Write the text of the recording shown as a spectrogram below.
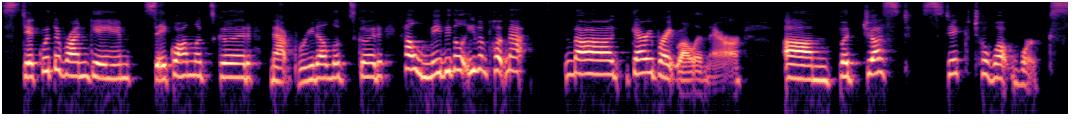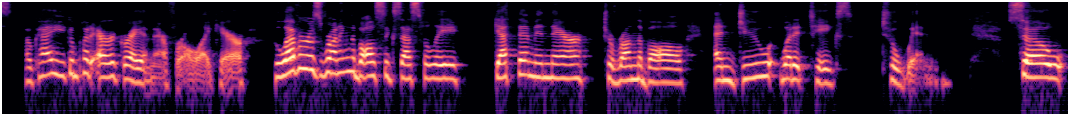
stick with the run game. Saquon looks good. Matt Breida looks good. Hell, maybe they'll even put Matt uh, Gary Brightwell in there. Um, but just stick to what works. Okay. You can put Eric Gray in there for all I care. Whoever is running the ball successfully, get them in there to run the ball and do what it takes to win. So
